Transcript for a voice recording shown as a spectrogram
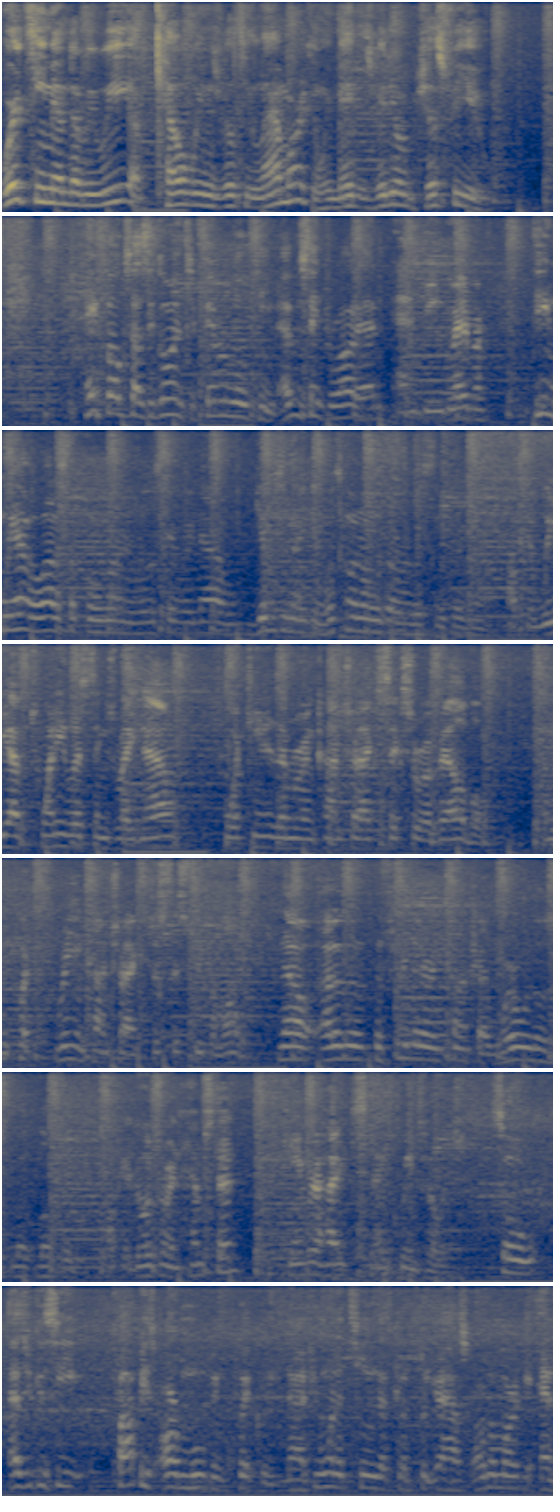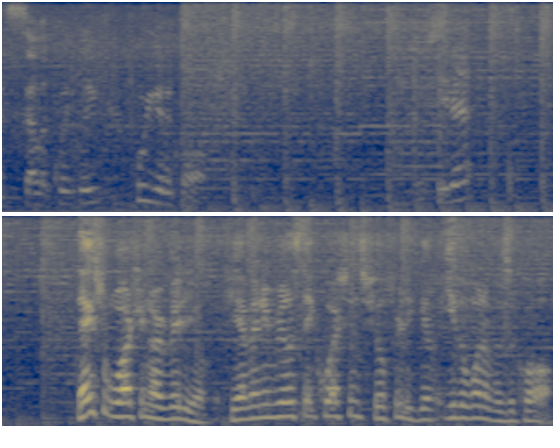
We're Team MWE of Keller Williams Realty Landmark, and we made this video just for you. Hey folks, how's it going? It's your favorite real team, Evan Saint-Gerard and, and Dean Graber. Dean, we have a lot of stuff going on in real estate right now. Give us an idea. What's going on with our listings right now? Okay, we have 20 listings right now. 14 of them are in contract, six are available. And we put three in contract just this week alone. Now, out of the, the three that are in contract, where were those lo located? Okay, those are in Hempstead, Cambria Heights, and Queens Village. So, as you can see, properties are moving quickly. Now, if you want a team that's going to put your house on the market and sell it quickly, who are you going to call? You see that? Thanks for watching our video. If you have any real estate questions, feel free to give either one of us a call.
